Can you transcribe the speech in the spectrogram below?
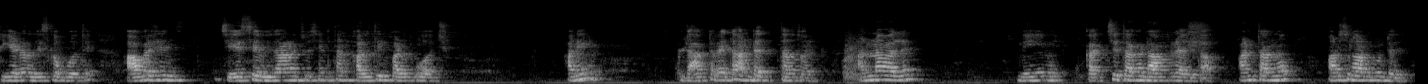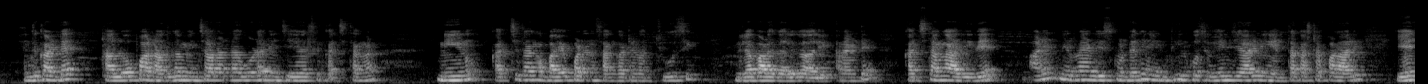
థియేటర్ తీసుకపోతే ఆపరేషన్ చేసే విధానం చూసింటే తను కళ్ళు తిరిగి పడిపోవచ్చు అని డాక్టర్ అయితే అంటే తనతో అన్న వల్లే నేను ఖచ్చితంగా డాక్టర్ అవుతా అని తను మనసులో అనుకుంటుంది. ఎందుకంటే నా లోపాన్ని అధిగమించాలన్నా కూడా నేను చేయాల్సిన ఖచ్చితంగా నేను ఖచ్చితంగా భయపడిన సంఘటన చూసి నిలబడగలగాలి అని అంటే ఖచ్చితంగా అది ఇదే అని నిర్ణయం తీసుకుంటుంది. నేను దీనికోసం ఏం చేయాలి? నేను ఎంత కష్టపడాలి? ఏం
